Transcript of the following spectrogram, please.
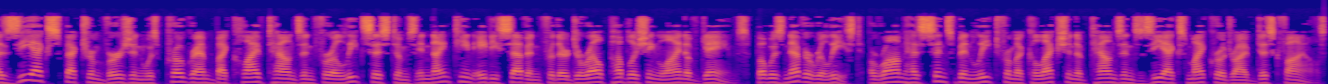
A ZX Spectrum version was programmed by Clive Townsend for Elite Systems in 1987 for their Durrell Publishing line of games, but was never released. A ROM has since been leaked from a collection of Townsend's ZX microdrive disk files.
